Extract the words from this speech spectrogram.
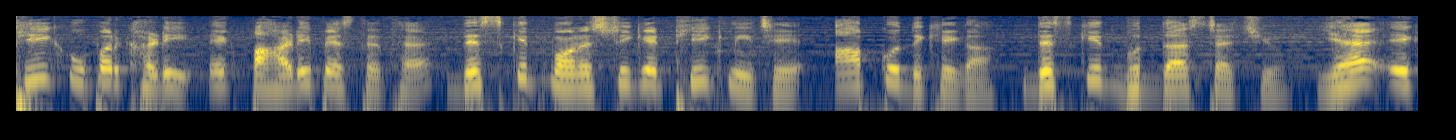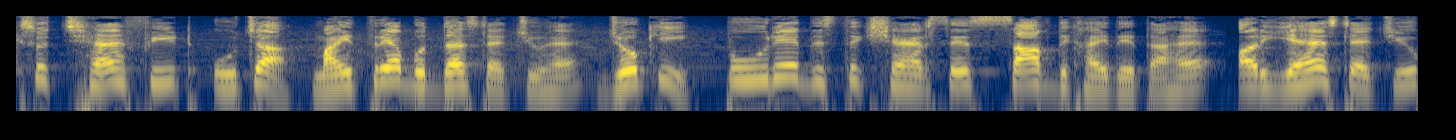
ठीक ऊपर खड़ी एक पहाड़ी पे स्थित है। दिस्कित मोनेस्ट्री के ठीक नीचे आपको दिखेगा दिस्कित बुद्धा स्टैच्यू। यह 106 फीट ऊँचा मैत्रेय बुद्धा स्टैच्यू है, जो कि पूरे दिस्तिक शहर से साफ़ दिखाई देता है और यह स्टैच्यू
